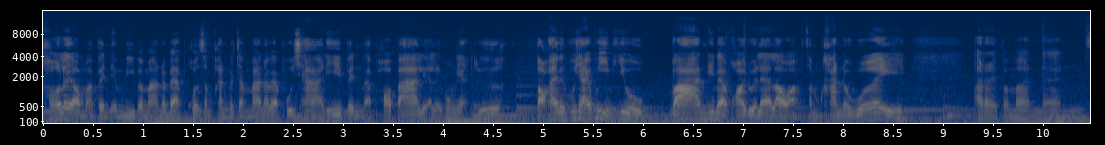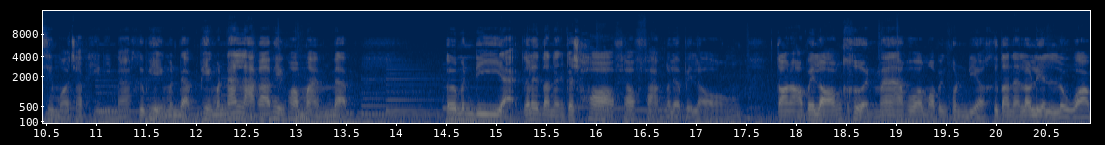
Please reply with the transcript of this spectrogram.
เขาเลยออกมาเป็น MV ประมาณว่าแบบคนสำคัญประจำบ้านว่าแบบผู้ชายที่เป็นแบบพ่อบ้านหรืออะไรพวกเนี้ยหรือต่อให้เป็นผู้ชายผู้หญิงที่อยู่บ้านที่แบบคอยดูแลเราอะสำคัญนะเว้ยอะไรประมาณนั้นซึ่งหมอชอบเพลงนี้มากคือเพลงมันแบบเพลงมันน่ารักอะเพลงความหมายมันแบบเออมันดีอะก็เลยตอนนั้นก็ชอบชอบฟังก็เลยไปร้อง ตอนเอาไปร้องเขินมากเพราะว่ามอเป็นคนเดียว คือตอนนั้นเราเรียนรวม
